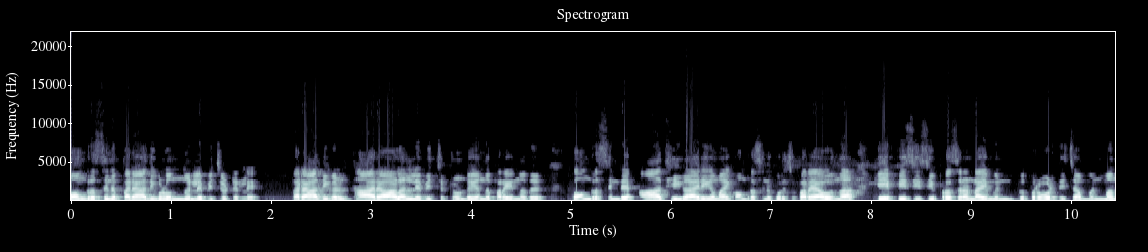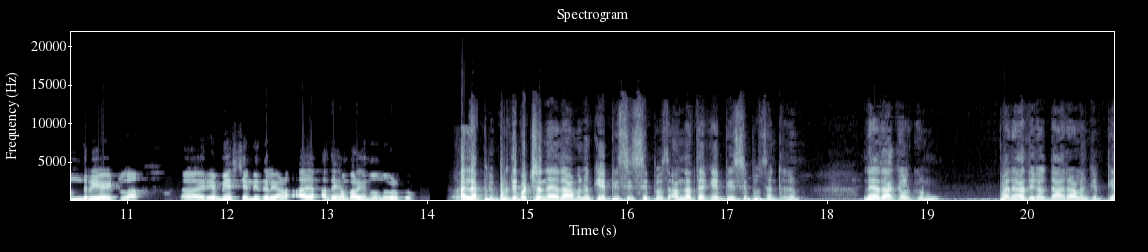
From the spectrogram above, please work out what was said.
കോൺഗ്രസിന് പരാതികളൊന്നും ലഭിച്ചിട്ടില്ലേ? പരാതികൾ ധാരാളം ലഭിച്ചിട്ടുണ്ട് എന്ന് പറയുന്നത് കോൺഗ്രസിന്റെ ആധികാരികമായി കോൺഗ്രസിനെ കുറിച്ച് പറയാവുന്ന കെ പി സി സി പ്രസിഡന്റായി മുൻപ് പ്രവർത്തിച്ച മുൻ മന്ത്രിയായിട്ടുള്ള രമേശ് ചെന്നിത്തലയാണ്. അദ്ദേഹം അദ്ദേഹം പറയുന്നു കേൾക്കും. അല്ല പ്രതിപക്ഷ നേതാവിനും കെ പി സി സി അന്നത്തെ കെ പി സി പ്രസിഡന്റിനും നേതാക്കൾക്കും പരാതികൾ ധാരാളം കിട്ടി.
